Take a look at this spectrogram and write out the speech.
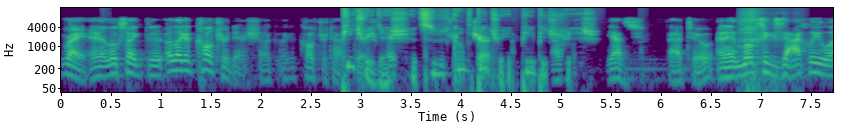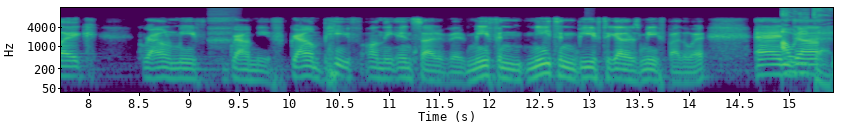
right, and it looks like the, like a culture dish, like, like a culture test Petri dish. right? It's, it's called Sure. a petri, pe- petri dish. Yes, that too. And it looks exactly like ground beef, ground beef, ground beef on the inside of it. Meat and meat and beef together is meat, by the way. And I would eat um, that.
